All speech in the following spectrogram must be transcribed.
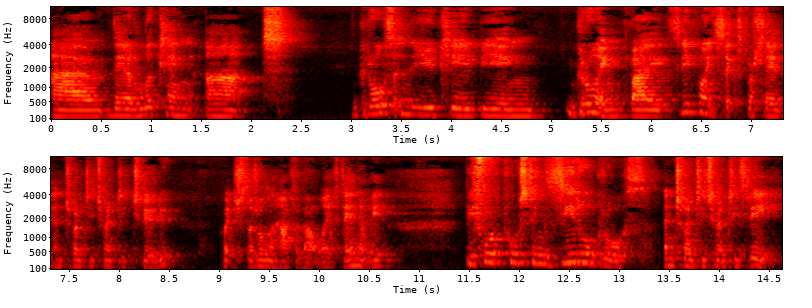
Um, they are looking at growth in the UK being growing by 3.6% in 2022, which there's only half of that left anyway, before posting zero growth in 2023.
